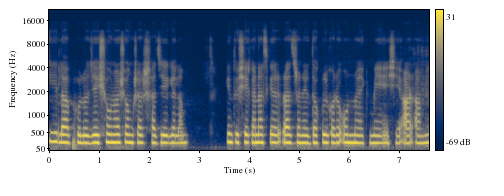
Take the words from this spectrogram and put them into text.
কি লাভ হলো যে সোনার সংসার সাজিয়ে গেলাম। কিন্তু সেখানে আজকে রাজরানীর দখল করে অন্য এক মেয়ে এসে আর আমি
